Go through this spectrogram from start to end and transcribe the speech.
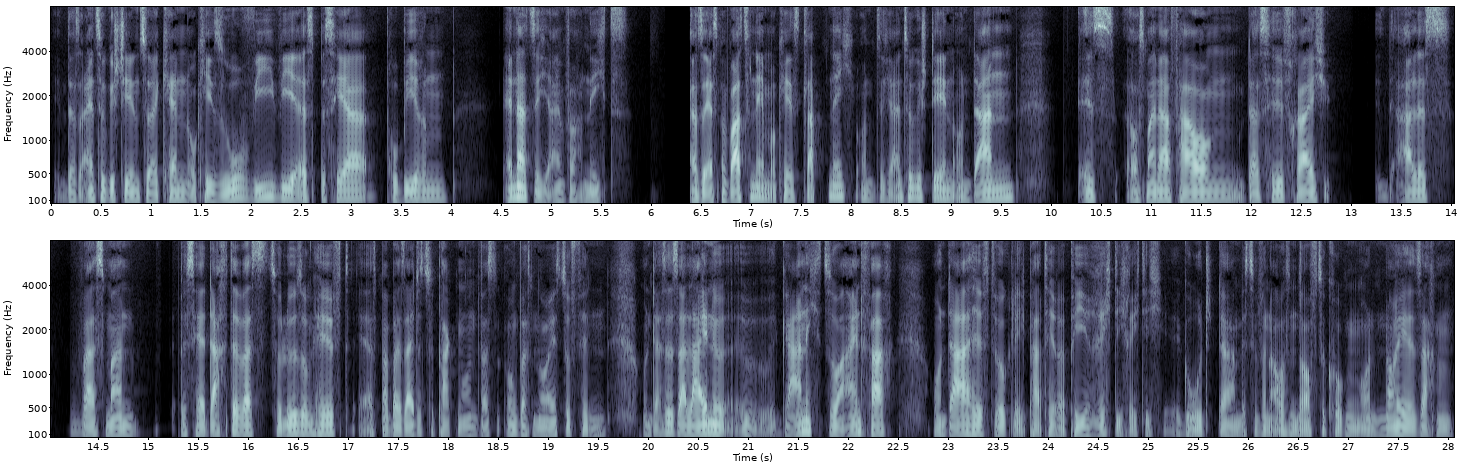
das einzugestehen, zu erkennen, okay, so wie wir es bisher probieren, ändert sich einfach nichts. Also erstmal wahrzunehmen, okay, es klappt nicht und sich einzugestehen und dann ist aus meiner Erfahrung das hilfreich, alles, was man bisher dachte, was zur Lösung hilft, erstmal beiseite zu packen und was, irgendwas Neues zu finden. Und das ist alleine äh, gar nicht so einfach. Und da hilft wirklich Paartherapie richtig, richtig gut, da ein bisschen von außen drauf zu gucken und neue Sachen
